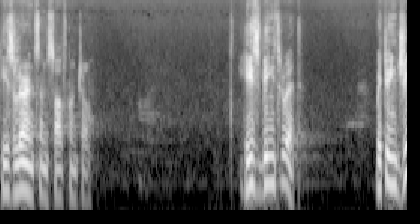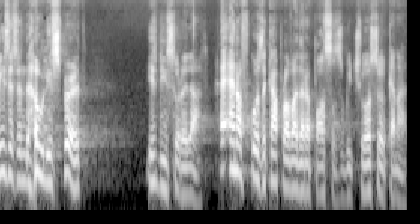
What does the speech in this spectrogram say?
he's learned some self control. He's been through it. Between Jesus and the Holy Spirit, he's been sorted out. And of course, a couple of other apostles, which also kind of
